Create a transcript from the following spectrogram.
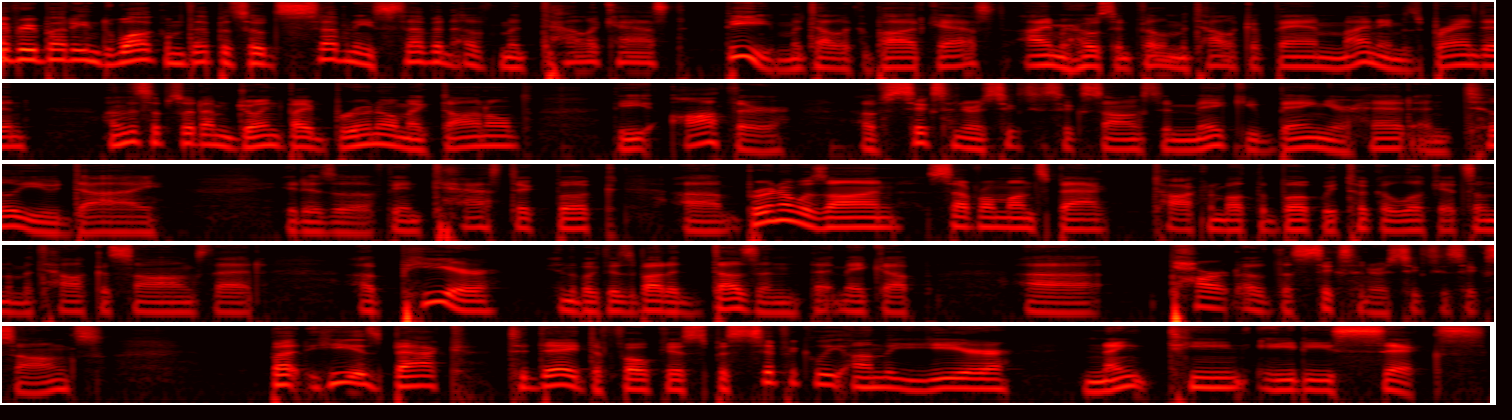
Everybody, and welcome to episode 77 of Metallicast, the Metallica podcast. I'm your host and fellow Metallica fan. My name is Brandon. On this episode, I'm joined by Bruno MacDonald, the author of 666 Songs to Make You Bang Your Head Until You Die. It is a fantastic book. Um, Bruno was on several months back talking about the book. We took a look at some of the Metallica songs that appear in the book. There's about a dozen that make up uh, part of the 666 songs. But he is back today to focus specifically on the year 1986.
